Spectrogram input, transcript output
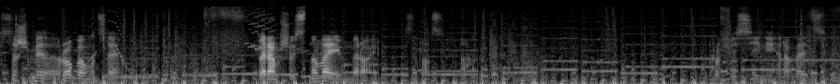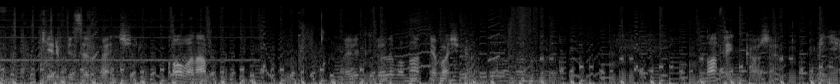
Все, що ми робимо, це беремо щось нове і вмираємо Професійний гравець Kirby's Adventure. О, вона. Ми відкрили вона, я бачу його. Nothing каже мені.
